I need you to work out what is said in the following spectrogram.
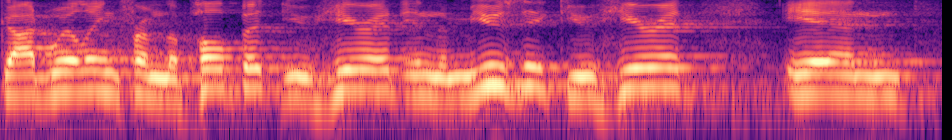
God willing, from the pulpit, you hear it in the music, you hear it in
